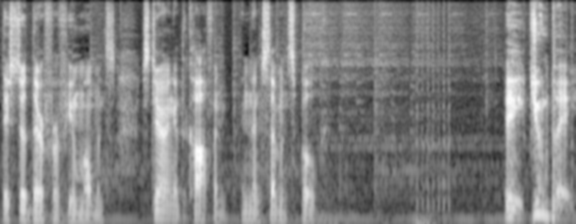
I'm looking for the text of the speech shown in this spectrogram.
They stood there for a few moments, staring at the coffin, and then Seven spoke. Hey, Junpei.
